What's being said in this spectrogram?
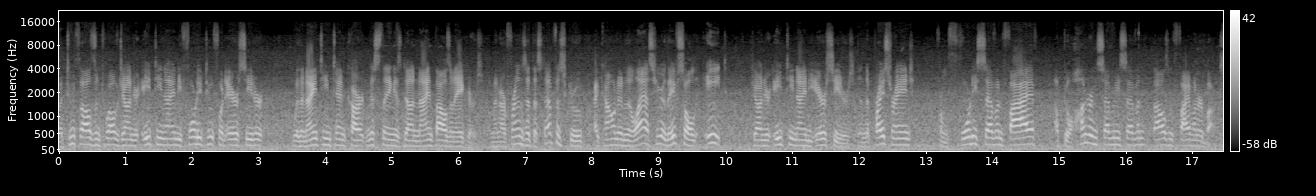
a 2012 John Deere 1890 42 foot air seeder with a 1910 cart, and this thing has done 9,000 acres. I mean, our friends at the Steffes Group, I counted in the last year, they've sold eight John Deere 1890 air seeders, and the price range from 47.5 up to 177,500 bucks.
